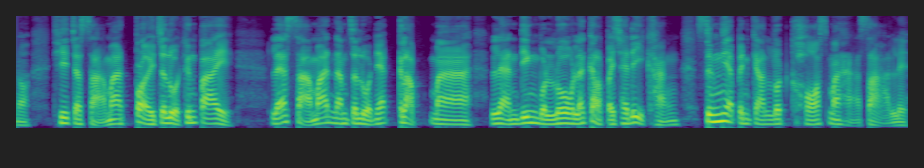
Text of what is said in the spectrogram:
เนาะที่จะสามารถปล่อยจรวดขึ้นไป และสามารถนำจรวดเนี้ยกลับมาlanding บนโลกและกลับไปใช้ได้อีกครั้ง ซึ่งเนี่ยเป็นการลด cost มหาศาลเลย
